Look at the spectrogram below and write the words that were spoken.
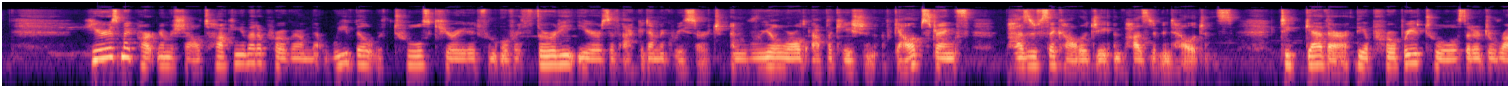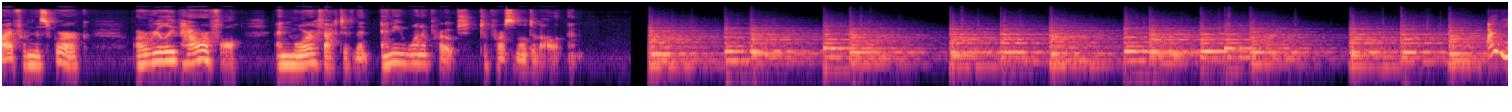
Here's my partner, Michelle, talking about a program that we built with tools curated from over 30 years of academic research and real world application of Gallup strengths, positive psychology, and positive intelligence. Together, the appropriate tools that are derived from this work are really powerful and more effective than any one approach to personal development.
